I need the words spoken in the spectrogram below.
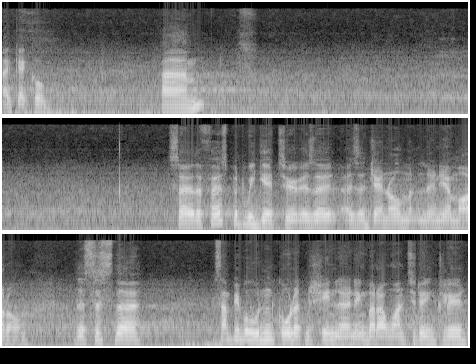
Okay. Cool. Um, so the first bit we get to is a is a general linear model. This is the some people wouldn't call it machine learning, but I wanted to include,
